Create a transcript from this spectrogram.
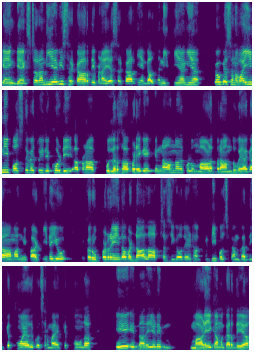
ਗੈਂਗ ਗੈਂਗਸਟਰਾਂ ਦੀ, ਇਹ ਵੀ ਸਰਕਾਰ ਦੇ ਬਣਾਈ ਆ, ਸਰਕਾਰ ਦੀਆਂ ਗਲਤ ਨੀਤੀਆਂ ਗੀਆਂ, ਕਿਉਂਕਿ ਸੁਣਵਾਈ ਨਹੀਂ, ਪੁਲਿਸ ਦੇ ਵਿੱਚ ਤੁਸੀਂ ਦੇਖੋ ਡੀ, ਆਪਣਾ ਭੁੱਲਰ ਸਾਹਿਬ ਪੜੇਗੇ ਕਿੰਨਾ ਉਹਨਾਂ ਕੋਲੋਂ ਮਾਲ ਬਰਾਮਦ ਹੋਇਆਗਾ ਆਮ ਆਦਮੀ ਪਾਰਟੀ ਦਾ ਹੀ ਉਹ ਇੱਕ ਰੋਪੜ ਰੇਂਜ ਦਾ ਵੱਡਾ ਆਲਾ ਅਫਸਰ ਸੀਗਾ, ਉਹਦੇ ਹੇਠਾਂ ਕਿੱਡੀ ਪੁਲਿਸ ਕੰਮ ਕਰਦੀ, ਕਿੱਥੋਂ ਆਇਆ, ਉਹਦੇ ਕੋਲ ਸਰਮਾਇਆ ਕਿੱਥੋਂ ਆਉਂਦਾ, ਇਹ ਇਦਾਂ ਦੇ ਜਿਹੜੇ ਮਾੜੇ ਕੰਮ ਕਰਦੇ ਆ,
